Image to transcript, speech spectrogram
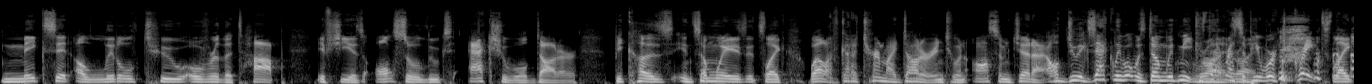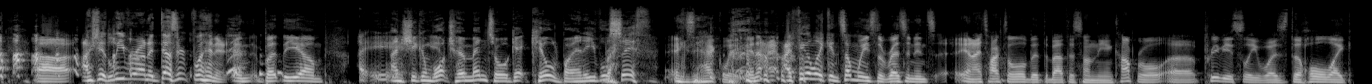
makes it a little too over the top if she is also Luke's actual daughter. Because in some ways it's like, well, I've got to turn my daughter into an awesome Jedi. I'll do exactly what was done with me because Right, that recipe right. worked great. like, uh, I should leave her on a desert planet. And but the um, I, And she can watch her mentor get killed by an evil Sith. Exactly. And I, I feel like in some ways the resonance, and I talked a little bit about this on the Incomparable uh, previously, was the whole like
